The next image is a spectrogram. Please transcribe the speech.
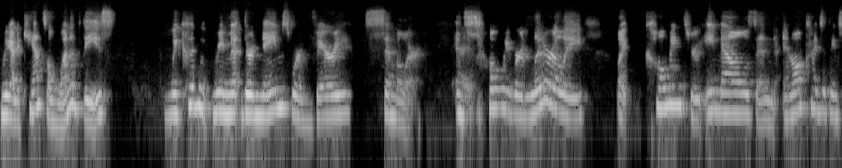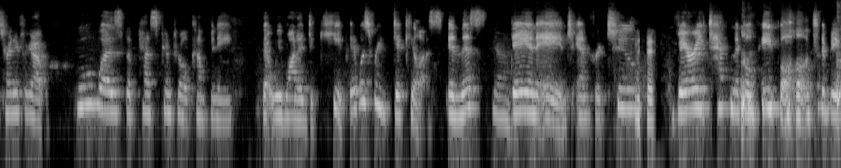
we got to cancel one of these, we couldn't remember, their names were very similar. And Right. so we were literally like combing through emails and, and all kinds of things, trying to figure out who was the pest control company that we wanted to keep. It was ridiculous in this Yeah. day and age. And for two very technical people to be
